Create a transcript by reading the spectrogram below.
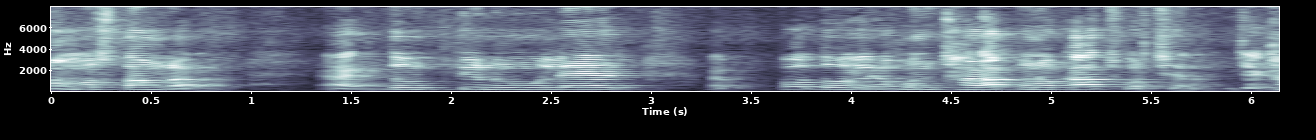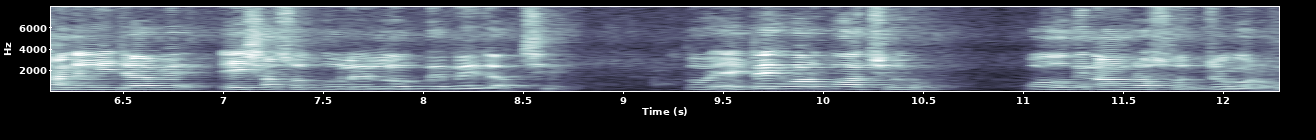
সমস্ত আমলারা, একদম তৃণমূলের পদ লেহন ছাড়া কোনো কাজ করছে না। যেখানেই যাবে, এই শাসক দলের লোকদের নিয়ে যাচ্ছে। তো এটাই হওয়ার কথা ছিল। কতদিন আমরা সহ্য করব?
